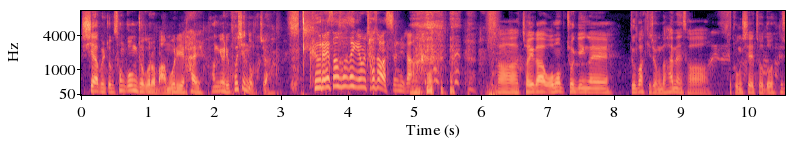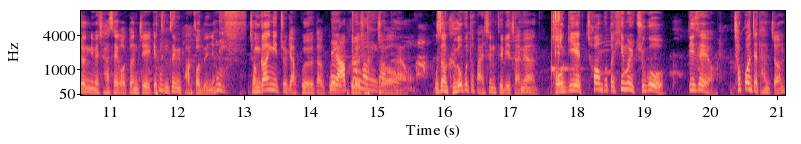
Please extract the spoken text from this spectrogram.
시합을 좀 성공적으로 마무리할 확률이 훨씬 높죠. 그래서 선생님을 찾아왔습니다. 자, 저희가 웜업 조깅을 두 바퀴 정도 하면서 동시에 저도 효정님의 자세가 어떤지 이렇게 틈틈이 봤거든요. 네. 정강이 쪽이 아프다고 네, 앞전 그러셨죠. 아파요. 우선 그것부터 말씀드리자면 거기에 처음부터 힘을 주고 뛰세요. 첫 번째 단점,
